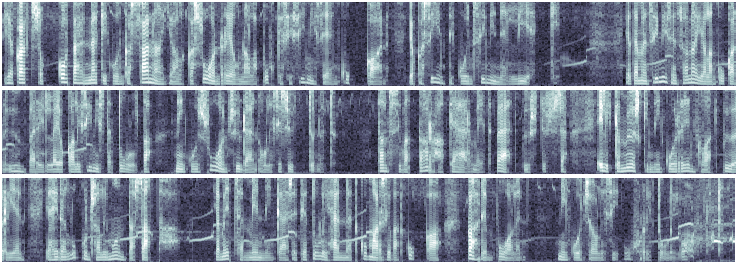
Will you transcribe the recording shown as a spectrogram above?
Ja katso, kohta hän näki, kuinka sananjalka suon reunalla puhkesi siniseen kukkaan, joka siinti kuin sininen liekki. Ja tämän sinisen sananjalan kukan ympärillä, joka oli sinistä tulta, niin kuin suon sydän olisi syttynyt, tanssivat tarhakäärmeet päät pystyssä, eli myöskin niin kuin renkaat pyörien, ja heidän lukunsa oli monta sataa. Ja metsän menninkäiset ja tulihännät kumarsivat kukkaa kahden puolen, niin kuin se olisi uhri tuli ollut.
